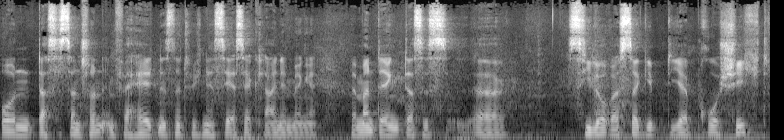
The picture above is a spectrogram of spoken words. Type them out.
Und das ist dann schon im Verhältnis natürlich eine sehr, sehr kleine Menge. Wenn man denkt, dass es äh, Silo-Röster gibt, die ja pro Schicht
